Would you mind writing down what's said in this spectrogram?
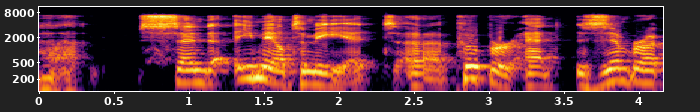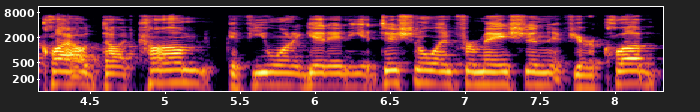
uh, send an email to me at uh, pooper at zimbracloud.com if you want to get any additional information. If you're a club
